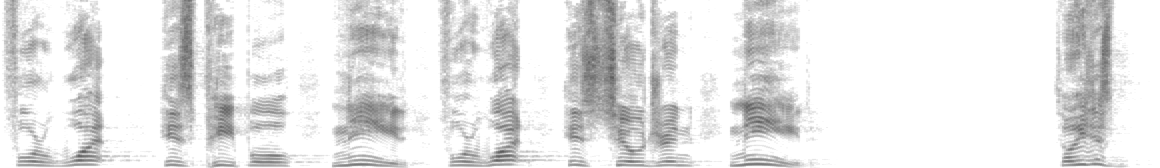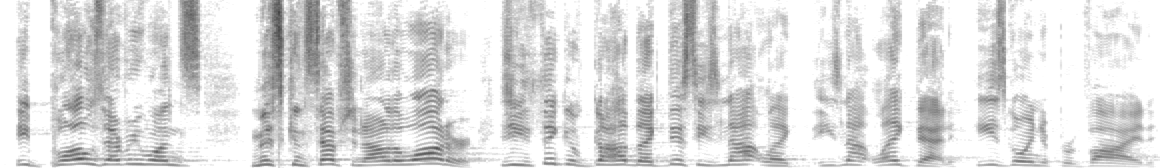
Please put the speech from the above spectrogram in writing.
for what his people need, for what his children need. So he just he blows everyone's misconception out of the water. You think of God like this, he's not like he's not like that. He's going to provide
